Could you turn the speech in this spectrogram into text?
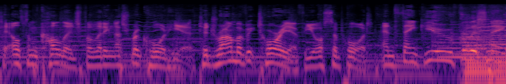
to Eltham College for letting us record here, to Drama Victoria for your support, and thank you for listening.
